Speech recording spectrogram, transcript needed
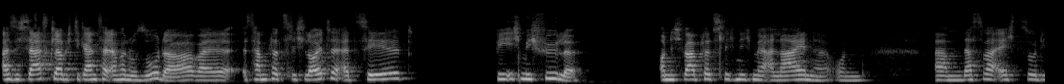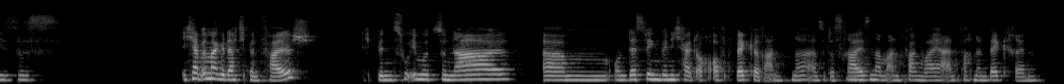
also ich saß, glaube ich, die ganze Zeit einfach nur so da, weil es haben plötzlich Leute erzählt, wie ich mich fühle. Und ich war plötzlich nicht mehr alleine. Und ähm, das war echt so dieses, ich habe immer gedacht, ich bin falsch. Ich bin zu emotional, ähm, und deswegen bin ich halt auch oft weggerannt. Ne? Also das mhm. Reisen am Anfang war ja einfach ein Wegrennen.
